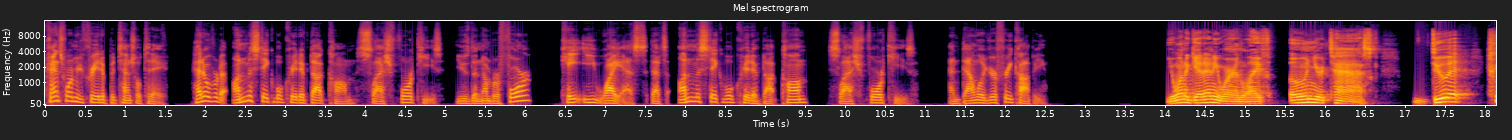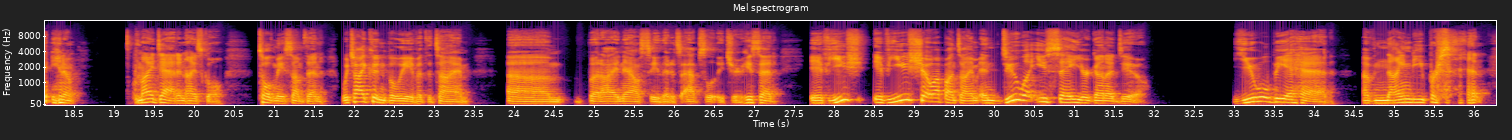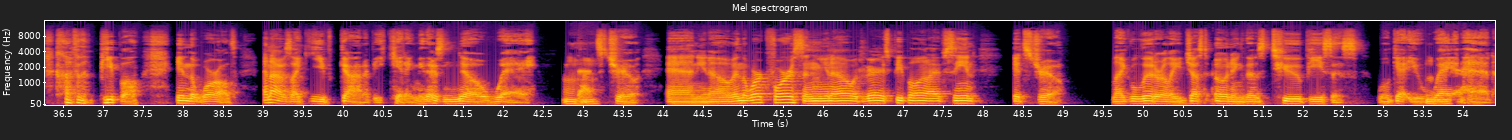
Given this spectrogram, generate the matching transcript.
Transform your creative potential today. Head over to unmistakablecreative.com slash four keys. Use the number four, K E Y S. That's unmistakablecreative.com slash four keys and download your free copy. You want to get anywhere in life, own your task, do it. You know, my dad in high school told me something which I couldn't believe at the time, um, but I now see that it's absolutely true. He said, if you sh- if you show up on time and do what you say you're going to do you will be ahead of 90% of the people in the world. And i was like you've got to be kidding me. There's no way mm-hmm. that's true. And you know in the workforce and you know with various people that i've seen it's true. Like literally just owning those two pieces will get you mm-hmm. way ahead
